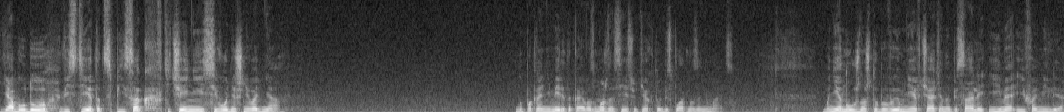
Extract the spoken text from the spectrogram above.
Я буду вести этот список в течение сегодняшнего дня. Ну, по крайней мере, такая возможность есть у тех, кто бесплатно занимается. Мне нужно, чтобы вы мне в чате написали имя и фамилия.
